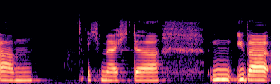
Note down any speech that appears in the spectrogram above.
Ähm, ich möchte über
